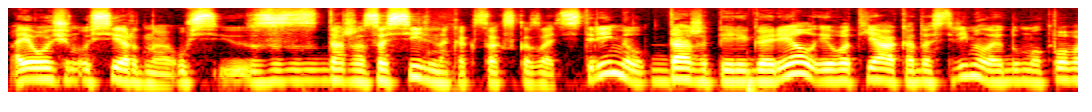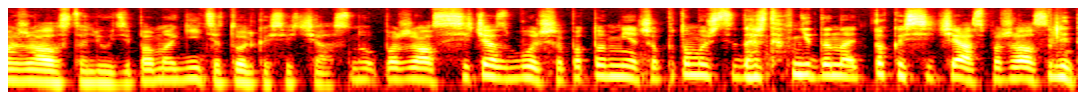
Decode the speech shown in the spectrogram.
а я очень усердно, ус- даже засильно, как так сказать, стримил, даже перегорел, и вот я, когда стримил, я думал, пожалуйста, люди, помогите только сейчас, ну, пожалуйста, сейчас больше, потом меньше, потом можете даже там не донать, только сейчас, пожалуйста. Блин,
